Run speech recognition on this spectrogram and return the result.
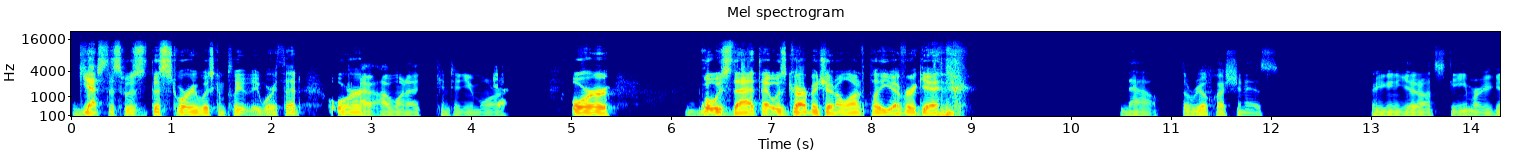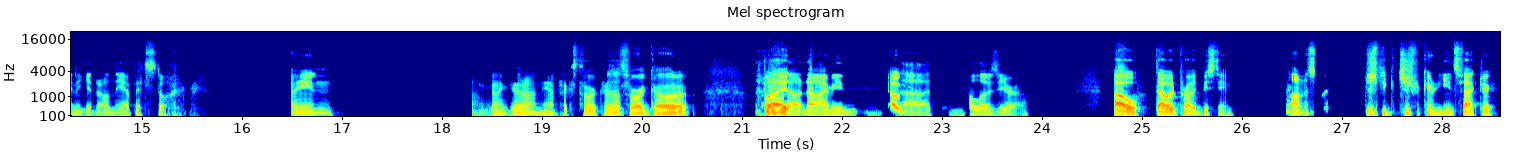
yes, this was this story was completely worth it, or i, I want to continue more. Or what was that? That was garbage. I don't want to play you ever again. now the real question is are you going to get it on steam or are you going to get it on the epic store I mean, I'm gonna get it on the Epic Store because that's where I got it. But no no i mean Oh, uh below zero oh, that would probably be Steam, honestly, just be, just for convenience factor,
